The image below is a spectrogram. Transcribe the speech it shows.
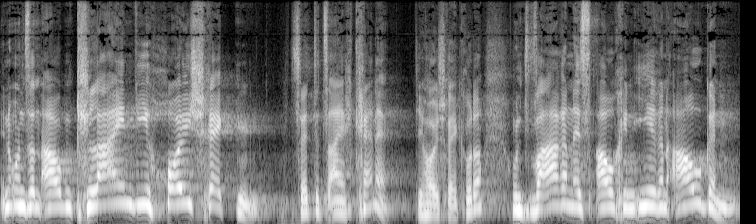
in unseren Augen klein wie Heuschrecken. Das hättet ihr eigentlich kennen, die Heuschrecken, oder? Und waren es auch in ihren Augen.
